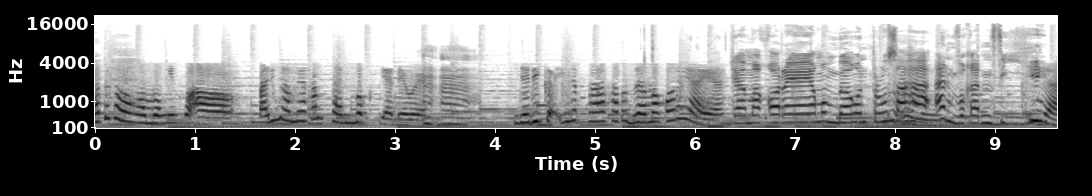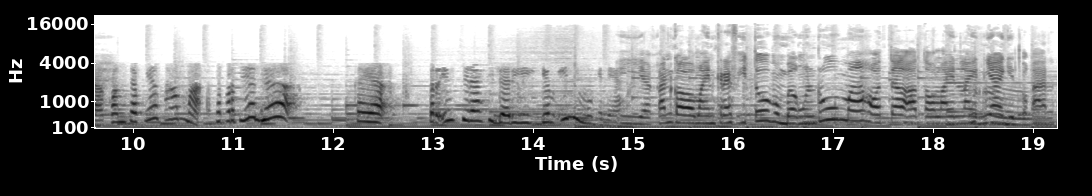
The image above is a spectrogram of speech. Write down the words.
Tapi kalau ngomongin soal tadi namanya kan sandbox ya Dewe. Mm-mm. Jadi keinget salah satu drama Korea ya. Drama Korea yang membangun perusahaan bukan sih? Iya, konsepnya sama. Sepertinya dia kayak terinspirasi dari game ini mungkin ya. Iya kan kalau Minecraft itu membangun rumah, hotel atau lain-lainnya Mm-mm. gitu kan.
